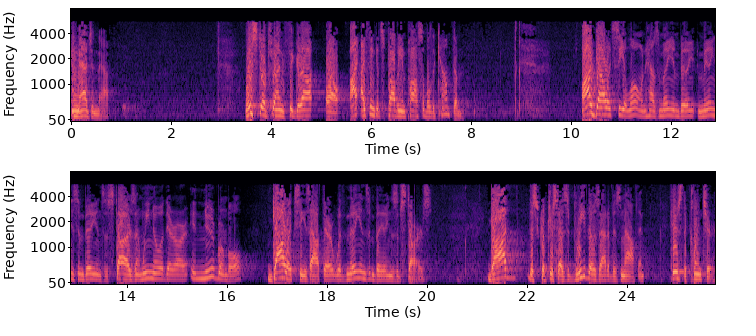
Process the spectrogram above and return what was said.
Imagine that. We're still trying to figure out well, I, I think it's probably impossible to count them. Our galaxy alone has million, billion, millions and billions of stars, and we know there are innumerable galaxies out there with millions and billions of stars. God, the scripture says, breathe those out of his mouth. And here's the clincher.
